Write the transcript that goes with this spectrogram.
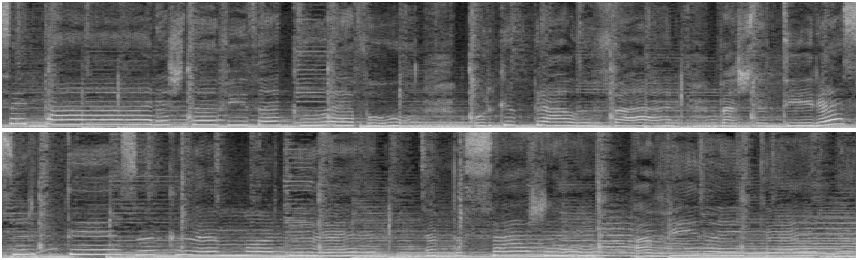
Aceitar esta vida que levo, porque para levar basta ter a certeza que a morte é a passagem à vida eterna.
